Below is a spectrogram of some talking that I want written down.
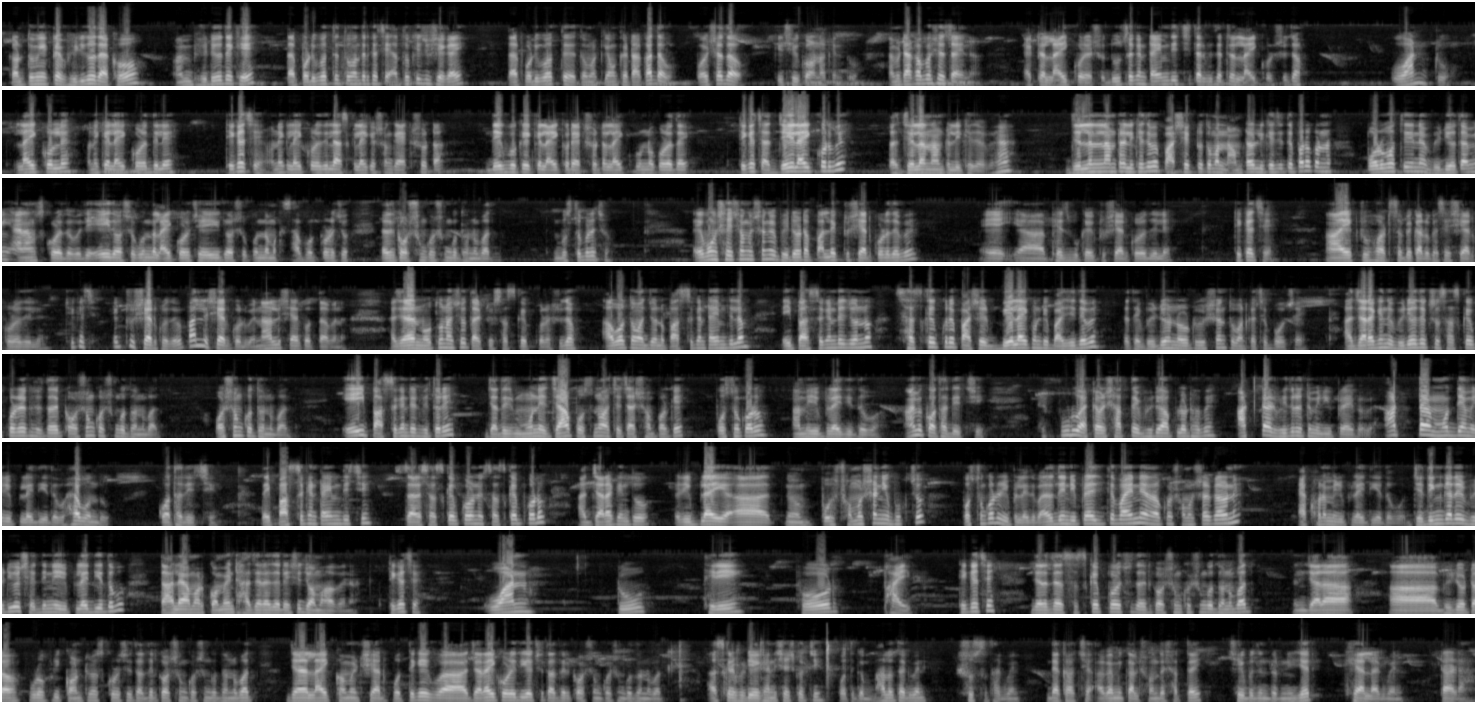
কারণ তুমি একটা ভিডিও দেখো, আমি ভিডিও দেখে তার পরিবর্তে তোমাদের কাছে এত কিছু শেখাই, তার পরিবর্তে তোমরা কি আমাকে টাকা দাও, পয়সা দাও, কিছুই করো না কিন্তু। আমি টাকা পয়সা চাই না। একটা লাইক করে এসো। দু সেকেন্ড টাইম দিচ্ছি, তার ভিতরে একটা লাইক করে এসো। যাও। ওয়ান টু লাইক করলে, অনেকে লাইক করে দিলে। ঠিক আছে? অনেক লাইক করে দিলে আজকে লাইকের সঙ্গে একশোটা। দেখব কে কে লাইক করে একশোটা লাইক পূর্ণ করে দেয়। ঠিক আছে? আর যেই লাইক করবে, তার জেলার নামটা লিখে যাবে হ্যাঁ? জেলার নামটা লিখে যাবে, পাশে একটু তোমার নামটাও লিখে যেতে পারো, কারণ পরবর্তী দিনে ভিডিওতে আমি অ্যানাউন্স করে দেবো যে, এই দর্শক বন্ধু লাইক করেছ, এই দর্শক বন্ধু আমাকে সাপোর্ট করেছ, তাদেরকে অসংখ্য অসংখ্য ধন্যবাদ। বুঝতে পেরেছ? এবং সেই সঙ্গে সঙ্গে ভিডিওটা পারলে একটু শেয়ার করে দেবে। ফেসবুকে একটু শেয়ার করে দিলে, ঠিক আছে? একটু হোয়াটসঅ্যাপে কারও কাছে শেয়ার করে দিলে, ঠিক আছে? একটু শেয়ার করে দেবে, পারলে শেয়ার করবে, না হলে শেয়ার করতে হবে না। আর যারা নতুন আছো, তারা একটু সাবস্ক্রাইব করে আসো। যাও, আবার তোমার জন্য পাঁচ সেকেন্ড টাইম দিলাম। এই পাঁচ সেকেন্ডের জন্য সাবস্ক্রাইব করে পাশের বেল আইকনটি বাজিয়ে দেবে, যাতে ভিডিও নোটিফিকেশন তোমার কাছে পৌঁছায়। আর যারা কিন্তু ভিডিও দেখছ সাবস্ক্রাইব করে রেখেছো, তাদেরকে অসংখ্য অসংখ্য ধন্যবাদ। অসংখ্য ধন্যবাদ। এই পাঁচ সেকেন্ডের ভিতরে যাদের মনে যা প্রশ্ন আছে যার সম্পর্কে প্রশ্ন করো, আমি রিপ্লাই দিয়ে দেবো। আমি কথা দিচ্ছি। পুরো একেবারে সাতটায় ভিডিও আপলোড হবে। আটটার ভিতরে তুমি রিপ্লাই পাবে। আটটার মধ্যে আমি রিপ্লাই দিয়ে দেবো। হ্যাঁ বন্ধু, কথা দিচ্ছি। তাই পাঁচ সেকেন্ড টাইম দিচ্ছি। যারা সাবস্ক্রাইব করো সাবস্ক্রাইব করো। আর যারা কিন্তু রিপ্লাই সমস্যা নিয়ে ভুগছো, প্রশ্ন করে রিপ্লাই দেবো। এতদিন রিপ্লাই দিতে পারিনি এরকম সমস্যার কারণে এখন আমি রিপ্লাই দিয়ে দেবো। যেদিনকারের ভিডিও সেদিনই রিপ্লাই দিয়ে দেবো। তাহলে আমার কমেন্ট হাজার হাজার এসে জমা হবে না। ঠিক আছে? One two three four five ঠিক আছে? যারা যারা সাবস্ক্রাইব করেছে, তাদেরকে অসংখ্য অসংখ্য ধন্যবাদ। যারা ভিডিওটা পুরোপুরি কন্টিনিউস করেছে, তাদেরকে অসংখ্য অসংখ্য ধন্যবাদ। যারা লাইক কমেন্ট শেয়ার প্রত্যেকে যারাই করে দিয়েছে, তাদেরকে অসংখ্য অসংখ্য ধন্যবাদ। আজকের ভিডিও এখানে শেষ করছি। প্রত্যেকে ভালো থাকবেন, সুস্থ থাকবেন। দেখা হচ্ছে আগামীকাল সন্ধ্যা সাতটায়। সেই পর্যন্ত নিজের খেয়াল রাখবেন। টাটা।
